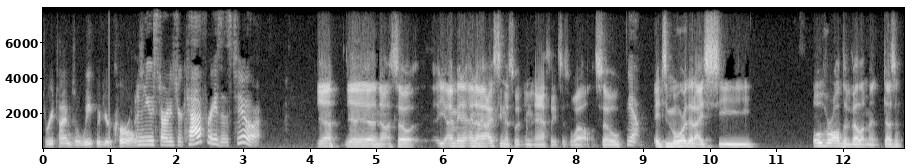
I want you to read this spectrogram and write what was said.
three times a week with your curls. And you started your calf raises too. Yeah, yeah, yeah. no, so yeah, I mean, and I, have seen this with in athletes as well. So yeah, it's more that I see overall development doesn't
